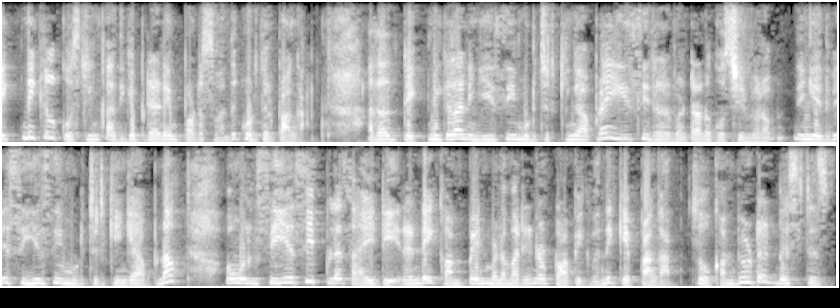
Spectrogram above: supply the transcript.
டெக்னிக்கல் கொஸ்டினுக்கு அதிகப்படியான இம்பார்ட்டன்ஸ் வந்து கொடுத்துருப்பாங்க. அதாவது டெக்னிக்கலா நீங்க ஈஸி முடிச்சிருக்கீங்க அப்படின்னா ஈஸி ரெலவெண்டான கொஸ்டின் வரும். நீங்க இதுவே சிஎஸ்சி முடிச்சிருக்கீங்க அப்படின்னா உங்களுக்கு சிஎஸ்சி பிளஸ் ஐடி ரெண்டே கம்பைன் பண்ண மாதிரியான டாபிக் வந்து கேட்பாங்க. ஸோ கம்ப்யூட்டர் பேஸ்ட் டெஸ்ட்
